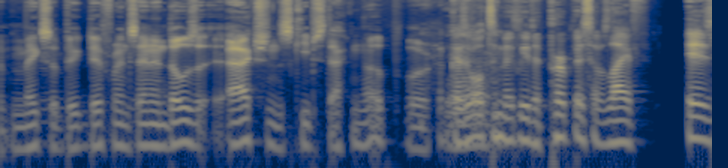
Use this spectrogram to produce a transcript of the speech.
it makes a big difference. And then those actions keep stacking up Because Yeah. ultimately, the purpose of life is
